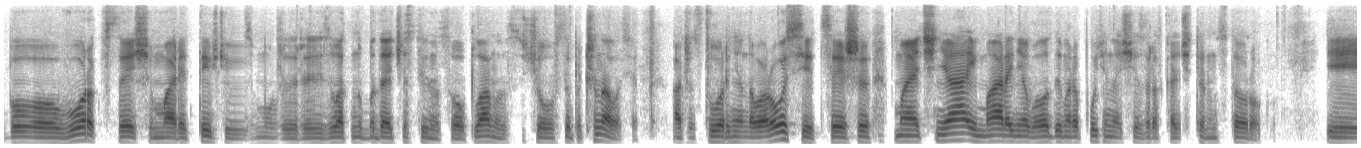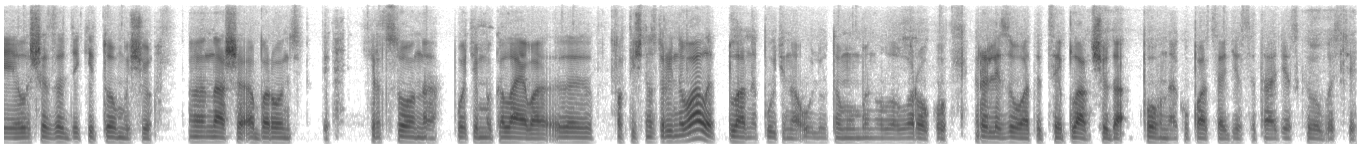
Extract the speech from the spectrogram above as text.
Бо ворог все ще марить тим, що зможе реалізувати ну бодай частину свого плану, з чого все починалося. Адже створення Новоросії це ж маячня і марення Володимира Путіна ще зразка 2014 року. І лише завдяки тому, що наші оборонці Херсона, потім Миколаєва е, фактично зруйнували плани Путіна у лютому минулого року реалізувати цей план щодо повної окупації Одеси та Одеської області.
